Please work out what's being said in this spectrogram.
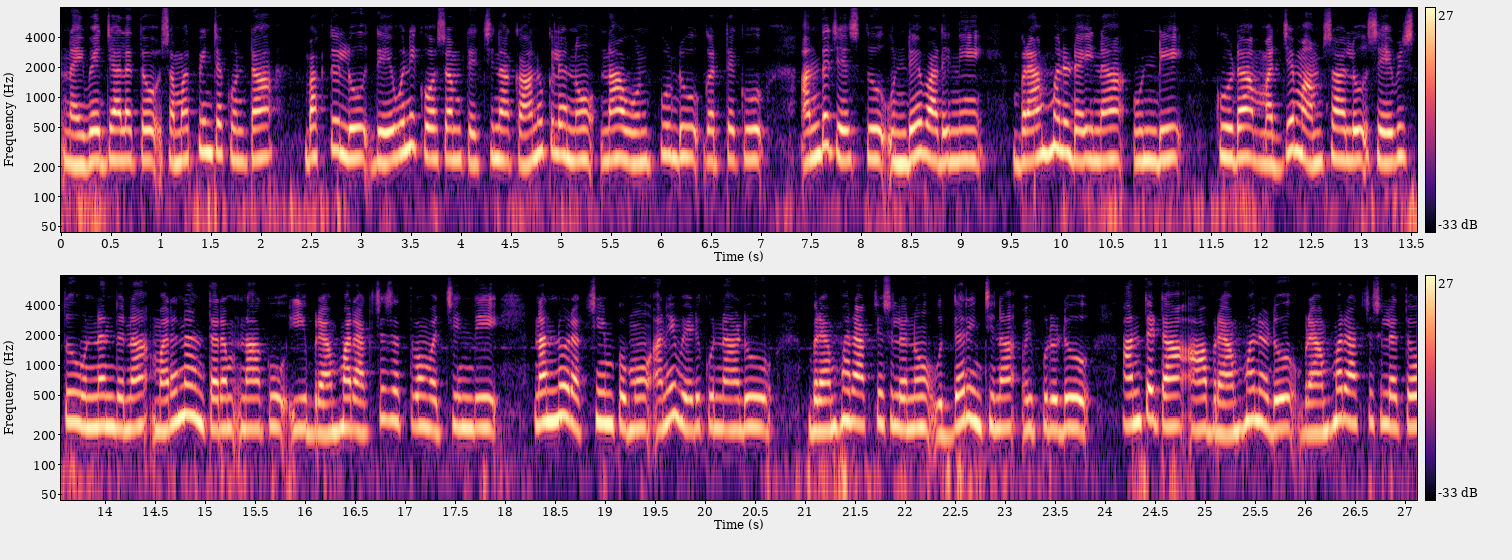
నైవేద్యాలతో సమర్పించకుండా భక్తులు దేవుని కోసం తెచ్చిన కానుకలను నా ఉంపుడు గట్టెకు అందజేస్తూ ఉండేవాడిని. బ్రాహ్మణుడైన ఉండి కూడా మధ్య మాంసాలు సేవిస్తూ ఉన్నందున మరణాంతరం నాకు ఈ బ్రహ్మ రాక్షసత్వం వచ్చింది. నన్ను రక్షింపుము అని వేడుకున్నాడు. బ్రహ్మ రాక్షసులను ఉద్ధరించిన విపురుడు. అంతటా ఆ బ్రాహ్మణుడు బ్రహ్మ రాక్షసులతో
